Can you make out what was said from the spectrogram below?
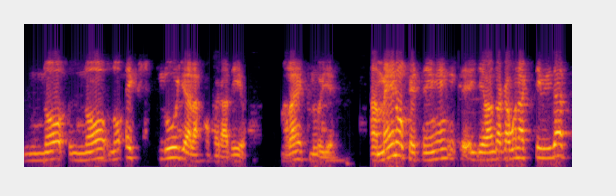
no, no, no excluye a las cooperativas, no las excluye, a menos que estén eh, llevando a cabo una actividad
